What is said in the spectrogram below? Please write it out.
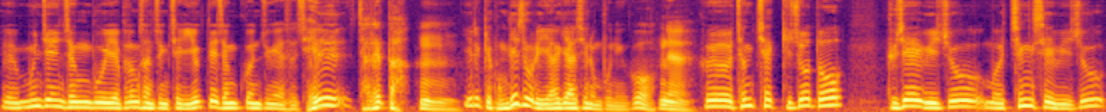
문재인 정부의 부동산 정책이 역대 정권 중에서 제일 잘했다. 음. 이렇게 공개적으로 이야기하시는 분이고 네. 그 정책 기조도 규제 위주, 뭐 증세 위주,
